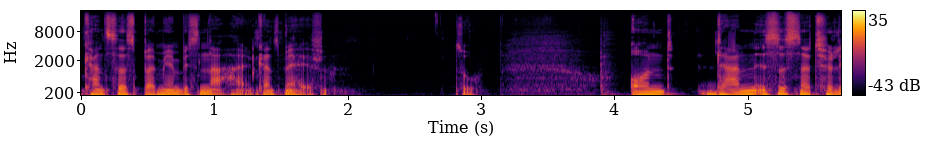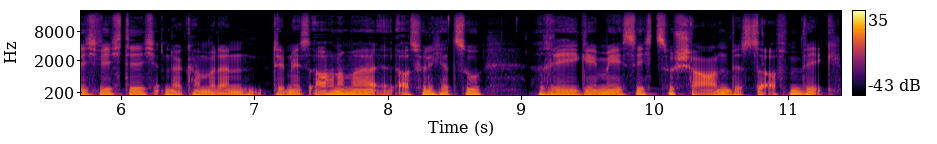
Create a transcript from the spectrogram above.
kannst du das bei mir ein bisschen nachhalten, kannst mir helfen. So. Und dann ist es natürlich wichtig, und da kommen wir dann demnächst auch nochmal ausführlicher zu, regelmäßig zu schauen, bist du auf dem Weg.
